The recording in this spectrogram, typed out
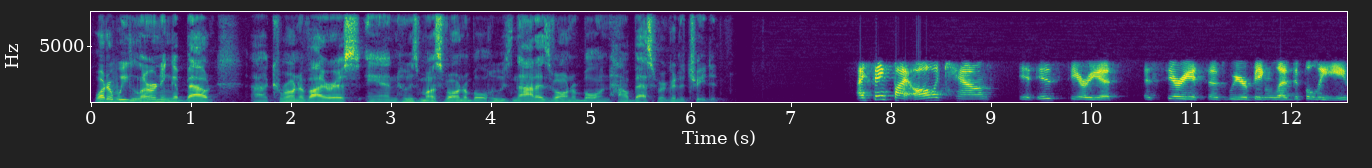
What are we learning about uh, coronavirus and who's most vulnerable, who's not as vulnerable, and how best we're going to treat it? I think by all accounts it is serious, as serious as we are being led to believe.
